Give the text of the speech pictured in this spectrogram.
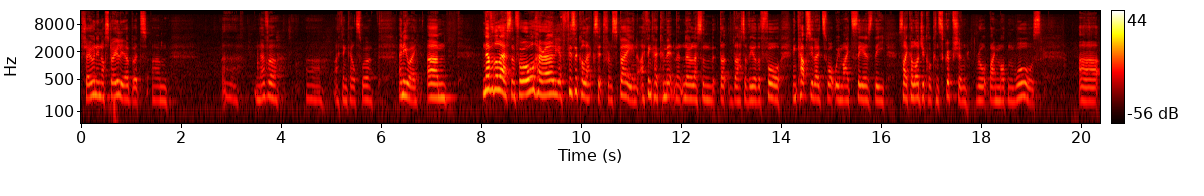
shown in Australia, but um, uh, never, uh, I think, elsewhere. Anyway, um, nevertheless, and for all her earlier physical exit from Spain, I think her commitment, no less than that, that of the other four, encapsulates what we might see as the psychological conscription wrought by modern wars. Uh,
